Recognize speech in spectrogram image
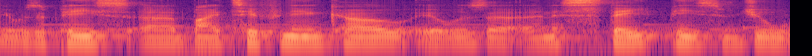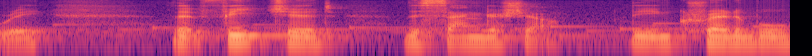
It was a piece uh, by Tiffany & Co. It was a, an estate piece of jewelry that featured the Sangha shell, the incredible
